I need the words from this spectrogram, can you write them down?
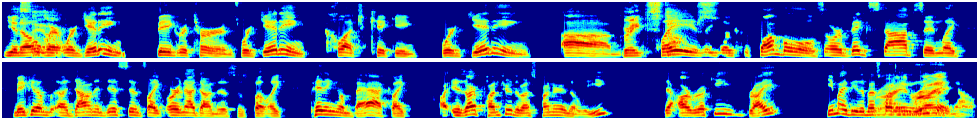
You know, yes, where we're getting big returns, we're getting clutch kicking, we're getting um, great plays, you know, fumbles or big stops, and like making them uh, down in distance, like or not down in distance, but like pinning them back. Like, is our punter the best punter in the league? That our rookie, right? He might be the best Ryan punter in the league right now.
